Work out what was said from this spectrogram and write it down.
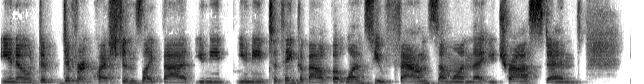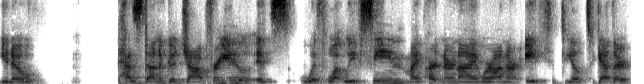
you know di- different questions like that you need you need to think about but once you've found someone that you trust and you know has done a good job for you. It's with what we've seen. My partner and I were on our eighth deal together,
